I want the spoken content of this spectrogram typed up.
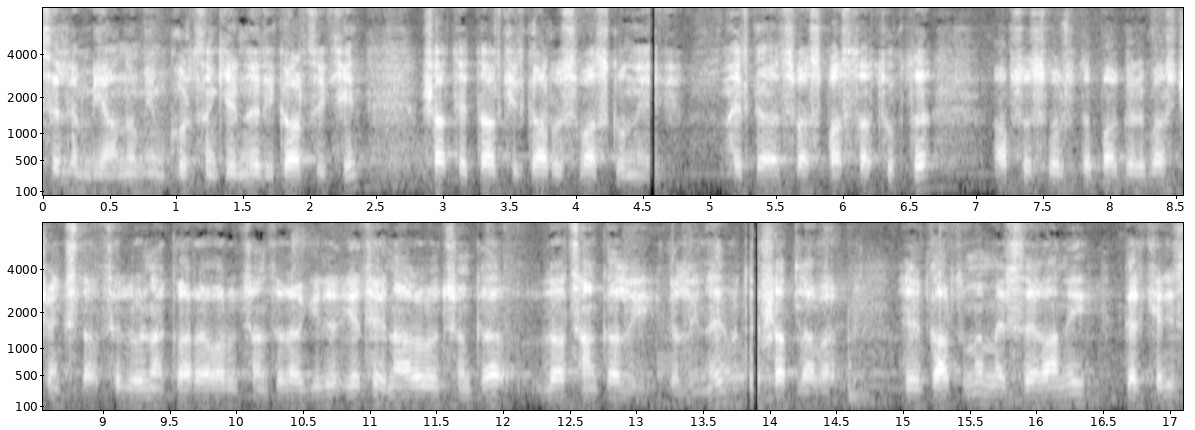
Ես էլ եմ միանում իմ գործընկերների կարծիքին, շատ հետաքրքիր կառուցվածք ունի ներկայացված փաստաթուղթը, ափսոս որ տպագրված չենք ստացել օրինակ կառավարության ծրագիրը, եթե հնարավորություն կա, դա ցանկալի կլիներ, որտեղ շատ լավ է։ Եվ կարծում եմ մեր սեղանի գրքերից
